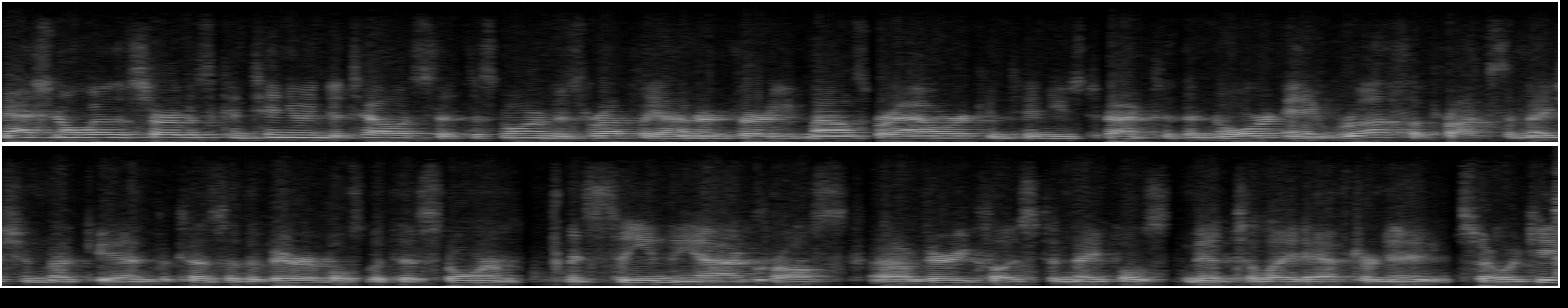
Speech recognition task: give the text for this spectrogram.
National Weather Service continuing to tell us that the storm is roughly 130 miles per hour, continues to track to the north. A rough approximation, again, because of the variables with this storm, is seeing the eye cross uh, very close to Naples mid to late afternoon. So again,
